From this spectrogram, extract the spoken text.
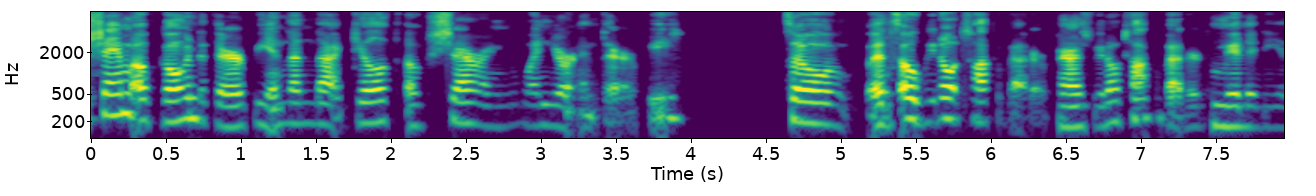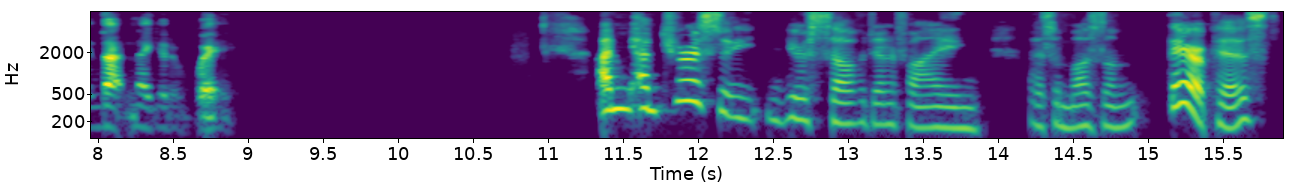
shame of going to therapy, and then that guilt of sharing when you're in therapy. So it's oh, we don't talk about our parents, we don't talk about our community in that negative way. I'm I'm curious uh, yourself identifying as a Muslim therapist.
